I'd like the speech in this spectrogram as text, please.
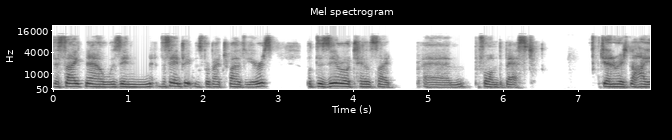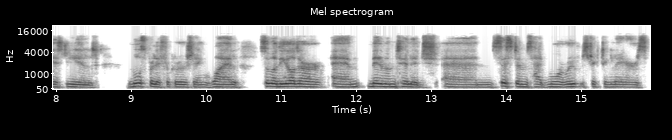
the site now was in the same treatments for about 12 years, but the zero till site um, performed the best, generated the highest yield, most prolific rooting, while some of the other um, minimum tillage um, systems had more root restricting layers.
